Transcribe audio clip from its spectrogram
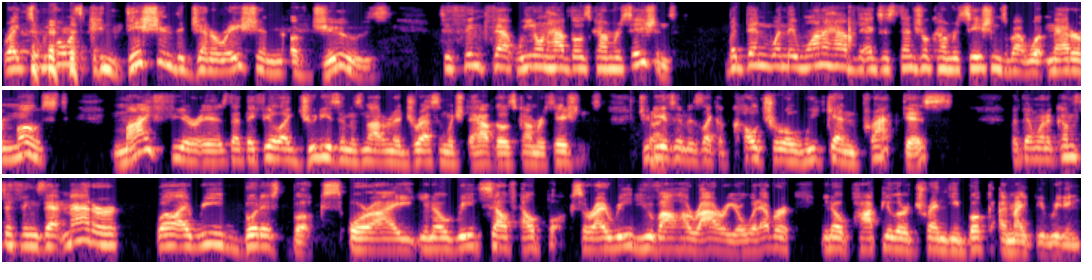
Right? So we've almost conditioned the generation of Jews to think that we don't have those conversations. But then when they want to have the existential conversations about what matter most, my fear is that they feel like Judaism is not an address in which to have those conversations. Judaism is like a cultural weekend practice. But then when it comes to things that matter, well, I read Buddhist books or I, you know, read self-help books or I read Yuval Harari or whatever, you know, popular trendy book I might be reading.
